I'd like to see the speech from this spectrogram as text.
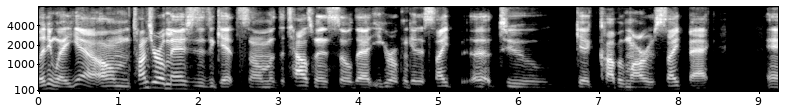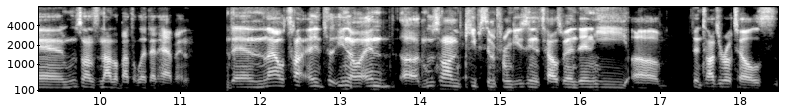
but anyway, yeah, um, Tanjiro manages to get some of the talismans so that Iguro can get his sight uh, to get Kaburamaru's sight back, and Muzan's not about to let that happen. Then now, and, you know, and uh, Muzan keeps him from using the talisman. And then he, um, then Tanjiro tells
